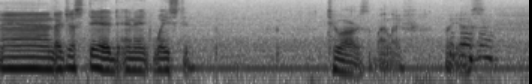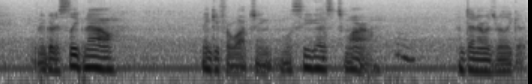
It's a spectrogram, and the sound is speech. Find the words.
And I just did, and it wasted two hours of my life. But yes. I'm gonna go to sleep now. Thank you for watching. We'll see you guys tomorrow. Hmm. The dinner was really good.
